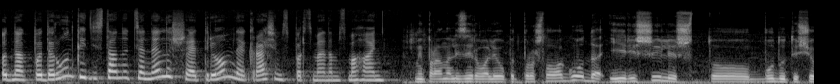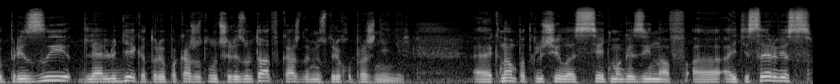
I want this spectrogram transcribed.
Однак подарунки дістануться не лише трьом найкращим спортсменам змагань. Мы проанализировали опыт прошлого года и решили, что будут еще призы для людей, которые покажут лучший результат в каждом из трех упражнений. Э, К нам подключилась сеть магазинов э, IT-сервис.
